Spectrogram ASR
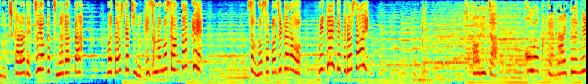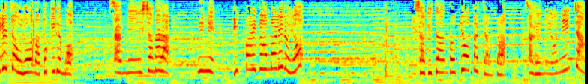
の力で強くつながった。私たちの絆の三角形。その底力を見ていてください。一人じゃ怖くて泣いて逃げちゃうような時でも三人一緒ならミミいっぱい頑張れるよ。みそぎちゃんと京香ちゃんとそれにお兄ちゃん。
